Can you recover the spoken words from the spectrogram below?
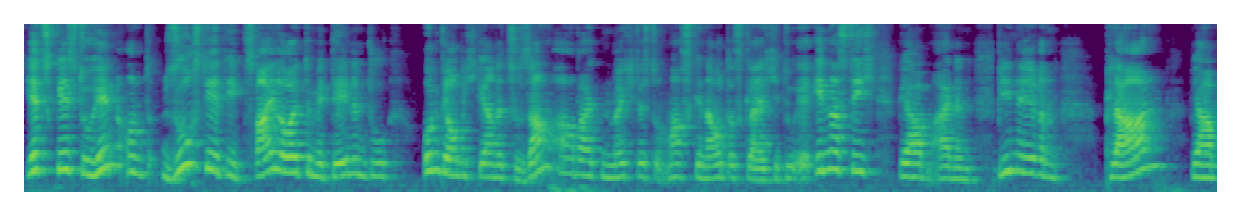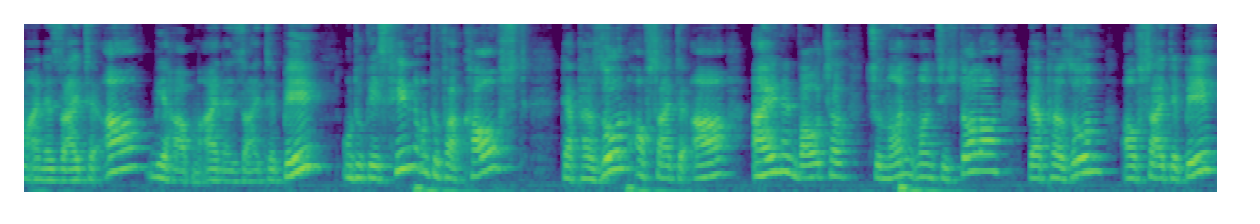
Jetzt gehst du hin und suchst dir die zwei Leute, mit denen du unglaublich gerne zusammenarbeiten möchtest und machst genau das gleiche. Du erinnerst dich, wir haben einen binären Plan, wir haben eine Seite A, wir haben eine Seite B und du gehst hin und du verkaufst der Person auf Seite A einen Voucher zu 99 Dollar, der Person auf Seite B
